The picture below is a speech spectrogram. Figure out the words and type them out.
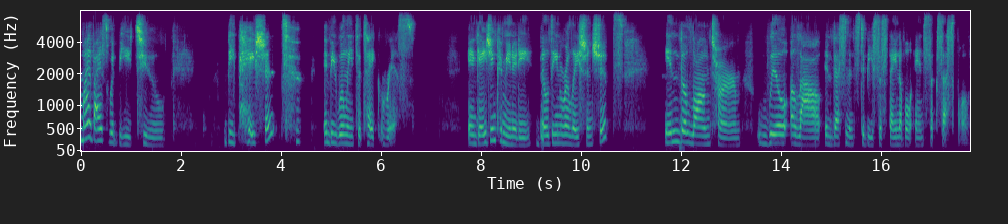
My advice would be to be patient and be willing to take risks. Engaging community, building relationships in the long term will allow investments to be sustainable and successful.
